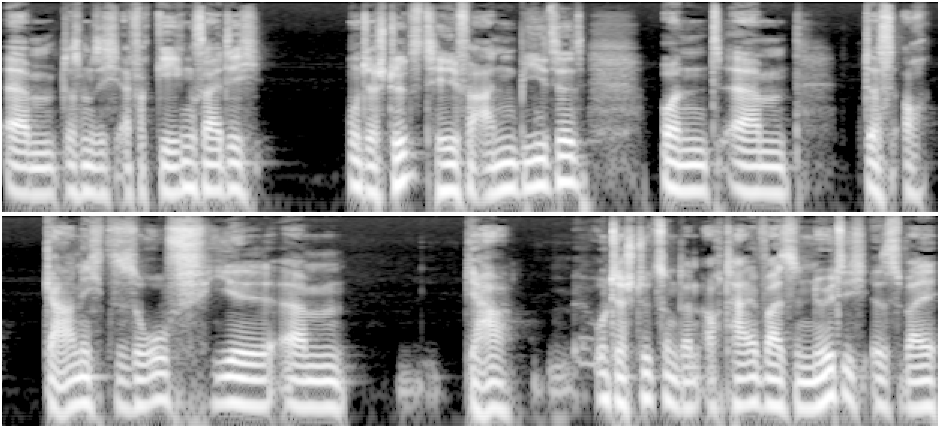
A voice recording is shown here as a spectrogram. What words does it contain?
ähm, dass man sich einfach gegenseitig unterstützt, Hilfe anbietet und ähm, dass auch gar nicht so viel ähm, ja Unterstützung dann auch teilweise nötig ist, weil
